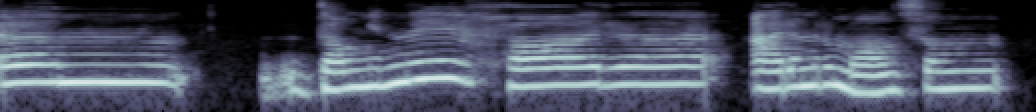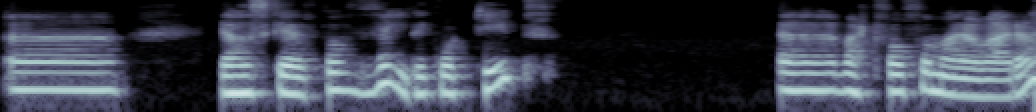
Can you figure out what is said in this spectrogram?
Um, Dagny eh, er en roman som uh, jeg har skrevet på veldig kort tid. Uh, I hvert fall for meg å være.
